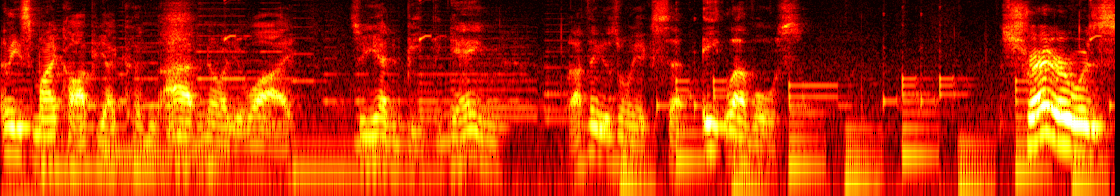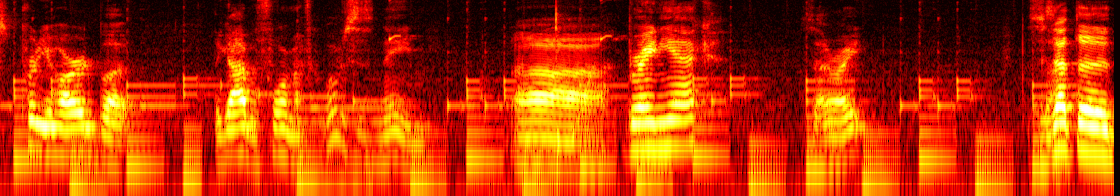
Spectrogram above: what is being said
At least my copy, I couldn't. I have no idea why. So you had to beat the game. I think it was only except eight levels. Shredder was pretty hard, but the guy before him, I what was his name? Uh, Brainiac. Is that right? is that the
